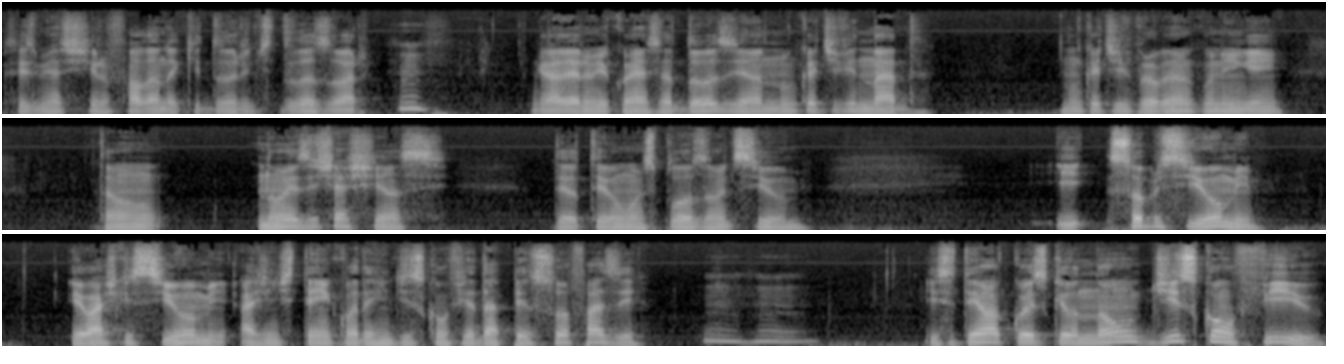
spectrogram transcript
Vocês me assistiram falando aqui durante duas horas. Hum. Galera me conhece há 12 anos, nunca tive nada. Nunca tive problema com ninguém. Então, não existe a chance de eu ter uma explosão de ciúme. E sobre ciúme, eu acho que ciúme a gente tem quando a gente desconfia da pessoa fazer. Uhum. E se tem uma coisa que eu não desconfio,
